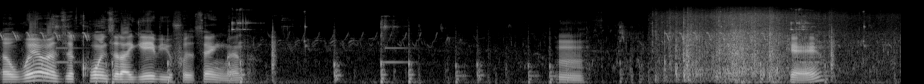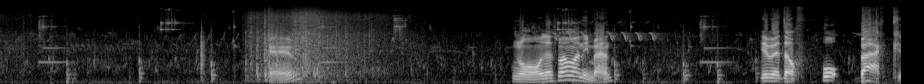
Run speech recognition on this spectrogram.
Uh, where are the coins that I gave you for the thing, man? Hmm. Okay. Okay. No, that's my money, man. Give it the fuck back.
